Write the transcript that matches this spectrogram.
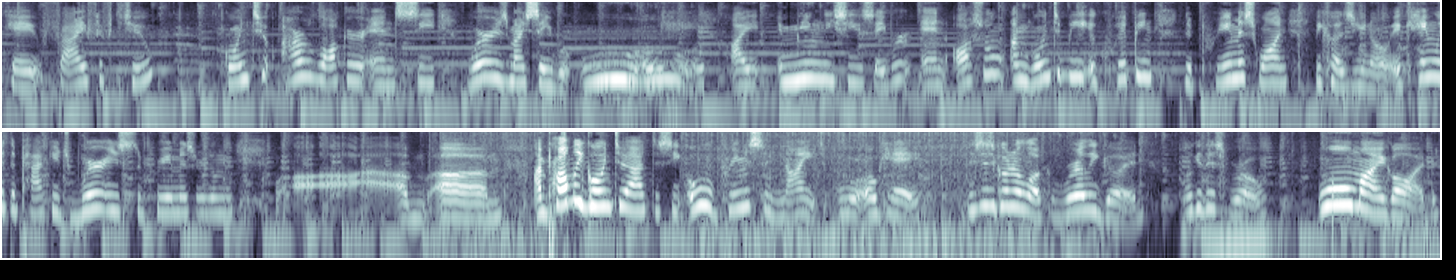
Okay 552 going to our locker and see where is my saber. Ooh, okay. I immediately see the saber and also I'm going to be equipping the Primus one because you know it came with the package. Where is the Primus or something? Um, um I'm probably going to have to see. Oh, Primus and Night. Ooh, okay, this is gonna look really good. Look at this, bro. Oh my god,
